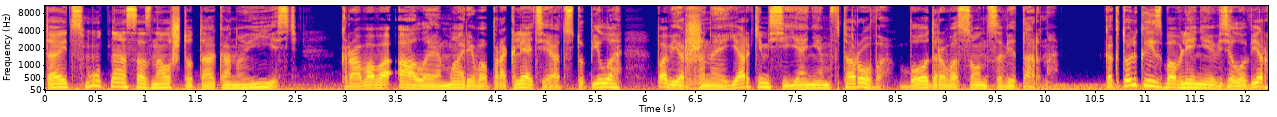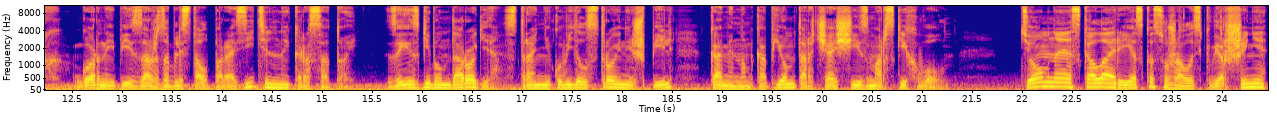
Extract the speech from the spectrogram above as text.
Тайт смутно осознал, что так оно и есть. Кроваво-алое марево проклятие отступило, поверженное ярким сиянием второго, бодрого солнца Витарна. Как только избавление взяло верх, горный пейзаж заблистал поразительной красотой. За изгибом дороги странник увидел стройный шпиль, каменным копьем торчащий из морских волн. Темная скала резко сужалась к вершине,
